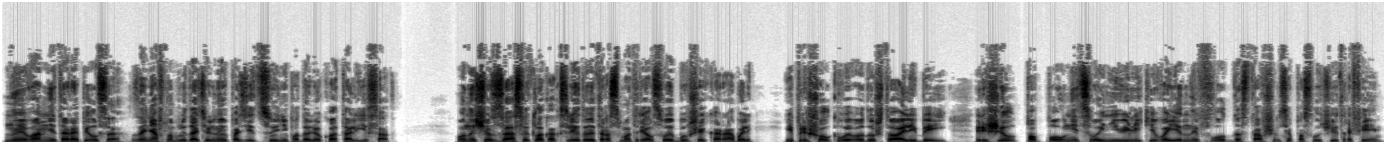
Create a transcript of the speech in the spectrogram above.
Но Иван не торопился, заняв наблюдательную позицию неподалеку от Аль-Ясад. Он еще засветло как следует рассмотрел свой бывший корабль и пришел к выводу, что Алибей решил пополнить свой невеликий военный флот доставшимся по случаю трофеем.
